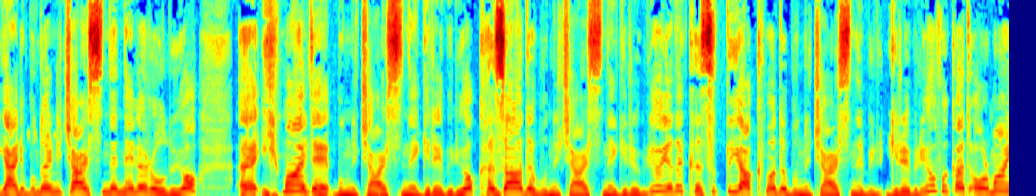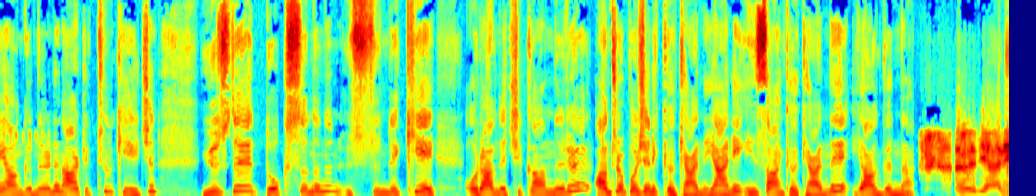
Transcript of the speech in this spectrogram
yani bunların içerisinde neler oluyor? E, ihmal de bunun içerisine girebiliyor. Kaza da bunun içerisine girebiliyor ya da kasıtlı yakma da bunun içerisine girebiliyor. Fakat orman yangınlarının artık Türkiye için %90'ının üstündeki oranda çıkanları antropojenik kökenli yani insan kökenli yangınlar. Evet yani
